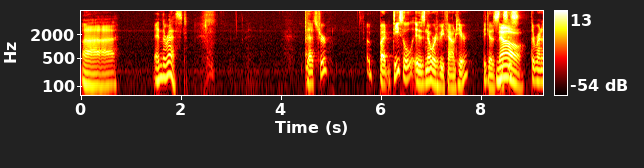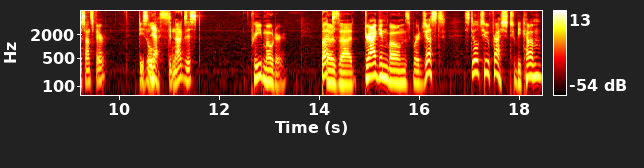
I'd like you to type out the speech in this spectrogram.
Uh and the rest. That's true. But Diesel is nowhere to be found here because this is the Renaissance Fair. Diesel Yes. did not exist. Pre-motor. But Those uh dragon bones were just still too fresh to become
